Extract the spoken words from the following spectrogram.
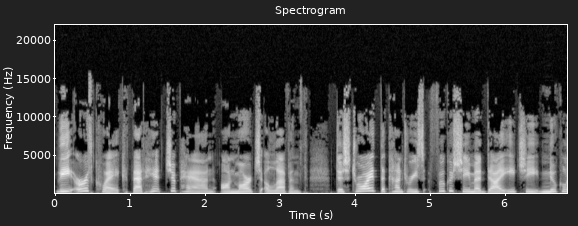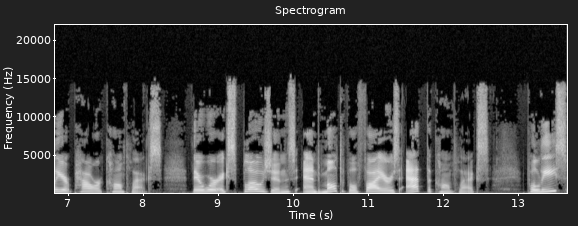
The earthquake that hit Japan on March 11th destroyed the country's Fukushima Daiichi nuclear power complex. There were explosions and multiple fires at the complex. Police,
